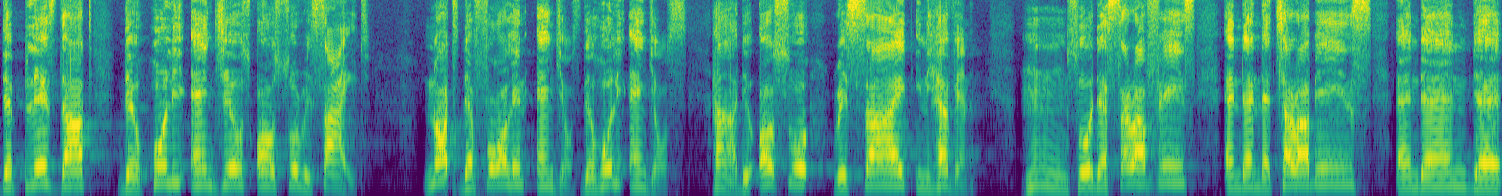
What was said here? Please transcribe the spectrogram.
the place that the holy angels also reside. Not the fallen angels, the holy angels. Huh, they also reside in heaven. Hmm, so the seraphims and then the cherubims and then the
